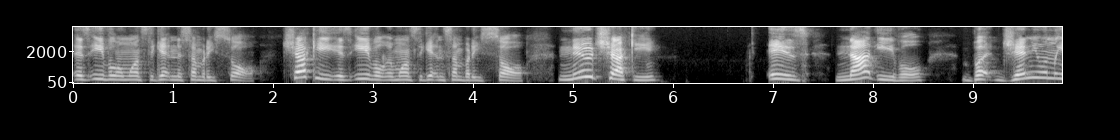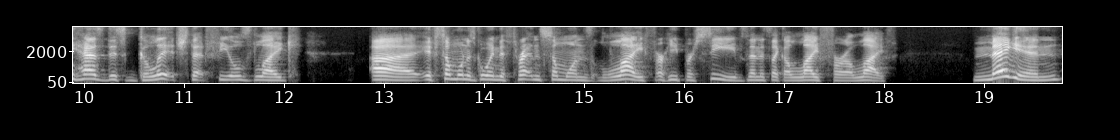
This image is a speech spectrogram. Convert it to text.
is evil and wants to get into somebody's soul. Chucky is evil and wants to get in somebody's soul. New Chucky is not evil, but genuinely has this glitch that feels like uh if someone is going to threaten someone's life or he perceives, then it's like a life for a life. Megan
